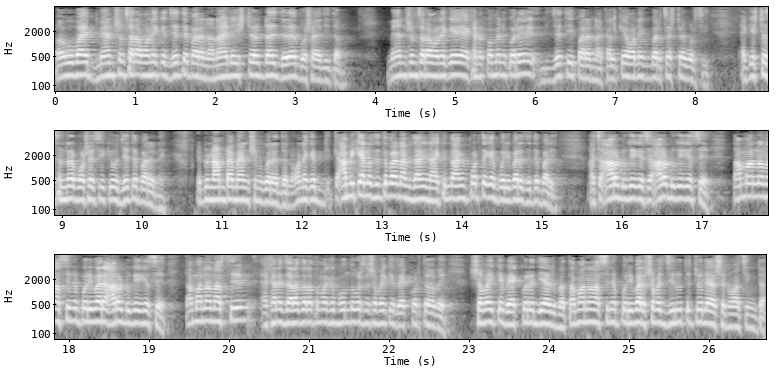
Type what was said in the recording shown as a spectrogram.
বাবু ভাই, মেনশন ছাড়া অনেকে যেতে পারে না, নাহলে স্টারটাই ধরে বসায় দিতাম। মেনশন ছাড়া অনেকে এখানে কমেন্ট করে যেতেই পারে না। কালকে অনেকবার চেষ্টা করছি। এক স্টেশনটা বসেছি, কেউ যেতে পারে না একটু নামটা মেনশন করে দেন। অনেকে আমি কেন যেতে পারি না আমি জানি না, কিন্তু আমি প্রত্যেকের পরিবারে যেতে পারি। আচ্ছা আরও ঢুকে গেছে আরও ঢুকে গেছে। তামান্না নাসরিনের পরিবারে আরও ঢুকে গেছে। তামান্না নাসরিন, এখানে যারা যারা তোমাকে বন্ধু করছে, সবাইকে ব্যাক করতে হবে। সবাইকে ব্যাক করে দিয়ে আসবা। তামান্না নাসরিনের পরিবারে সবাই জিরোতে চলে আসেন ওয়াচিংটা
